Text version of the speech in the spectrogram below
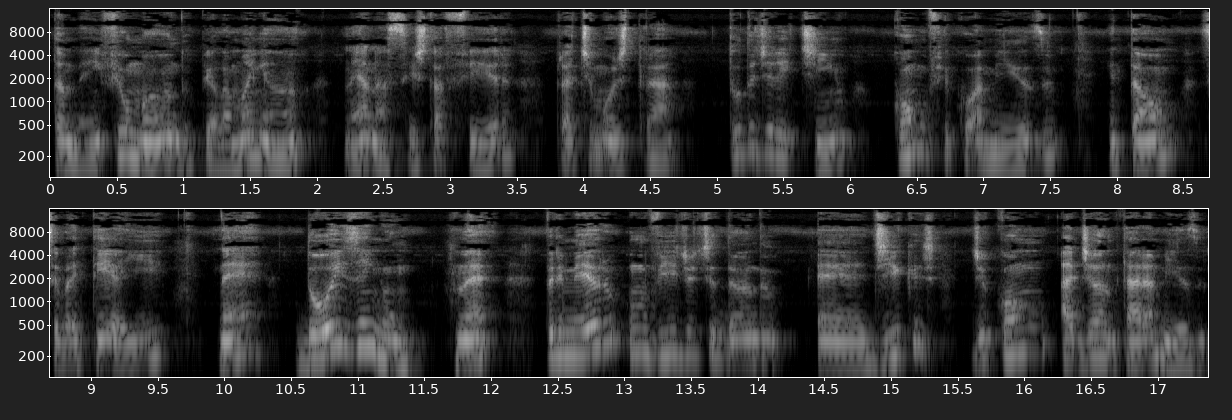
também filmando pela manhã, né, na sexta-feira, para te mostrar tudo direitinho como ficou a mesa. Então, você vai ter aí, né, dois em um, né? Primeiro, um vídeo te dando é, dicas de como adiantar a mesa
